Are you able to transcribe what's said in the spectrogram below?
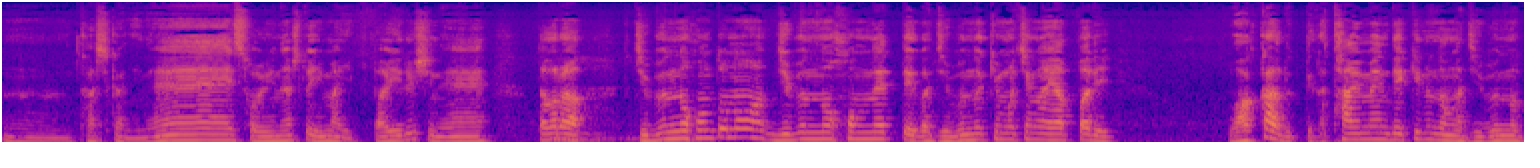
うん確かにね。そういうな人今いっぱいいるしね。だから、自分の本当の自分の本音っていうか自分の気持ちがやっぱり分かるっていうか対面できるのが自分の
